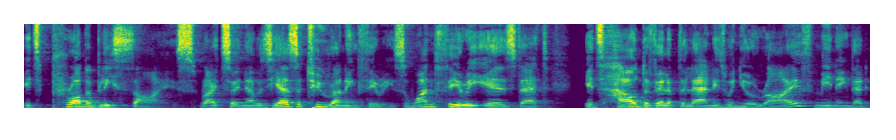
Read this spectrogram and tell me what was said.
it's probably size, right? So in other words, has the two running theories. So one theory is that it's how developed the land is when you arrive, meaning that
